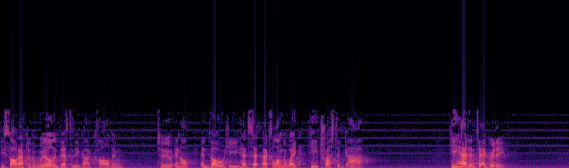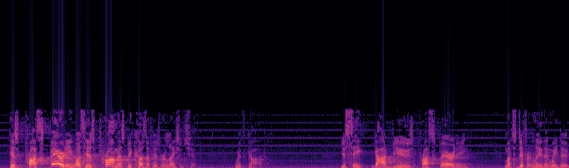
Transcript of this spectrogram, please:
He sought after the will and destiny God called him to, and, all, and though he had setbacks along the way, he trusted God. He had integrity. His prosperity was his promise because of his relationship with God. You see, God views prosperity much differently than we do.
